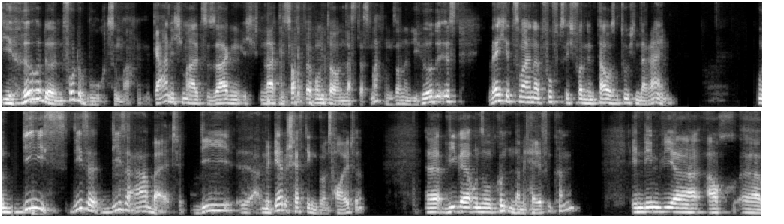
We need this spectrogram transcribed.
die Hürde, ein Fotobuch zu machen, gar nicht mal zu sagen, ich lade die Software runter und lasse das machen, sondern die Hürde ist, welche 250 von den 1000 tue ich denn da rein? Und dies, diese, diese Arbeit, die, äh, mit der beschäftigen wir uns heute, äh, wie wir unseren Kunden damit helfen können indem wir auch äh,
